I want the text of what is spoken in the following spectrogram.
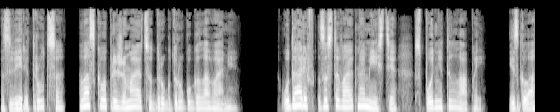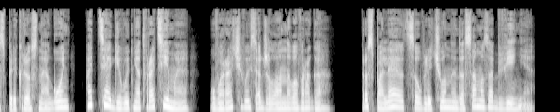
Звери трутся, ласково прижимаются друг к другу головами. Ударив, застывают на месте, с поднятой лапой. Из глаз перекрестный огонь оттягивают неотвратимое, уворачиваясь от желанного врага. Распаляются, увлеченные до самозабвения.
